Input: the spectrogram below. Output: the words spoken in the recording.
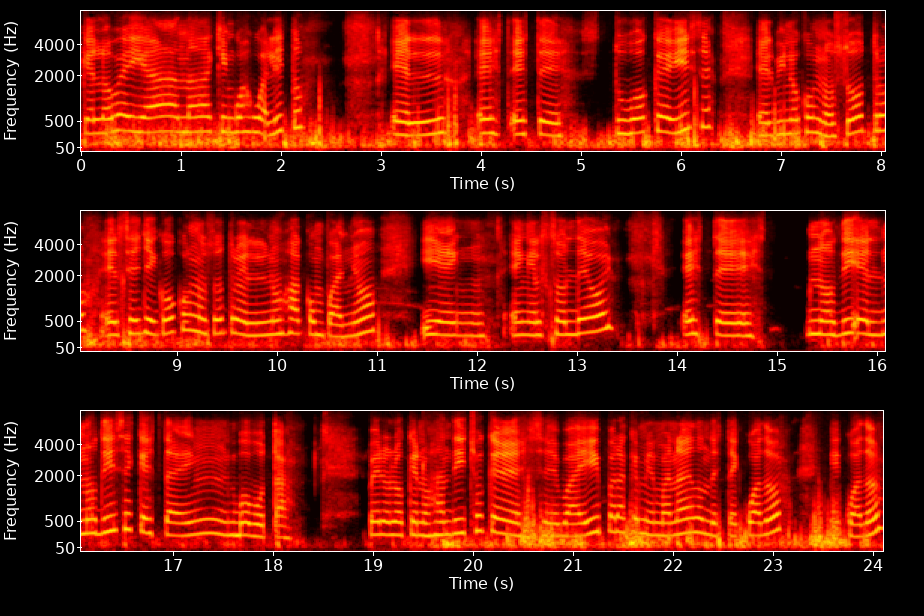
que no veía nada aquí en Guasgualito, él este, tuvo que irse, él vino con nosotros, él se llegó con nosotros, él nos acompañó y en, en el sol de hoy, este, nos él nos dice que está en Bogotá pero lo que nos han dicho que se va a ir para que mi hermana de donde está Ecuador, Ecuador,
